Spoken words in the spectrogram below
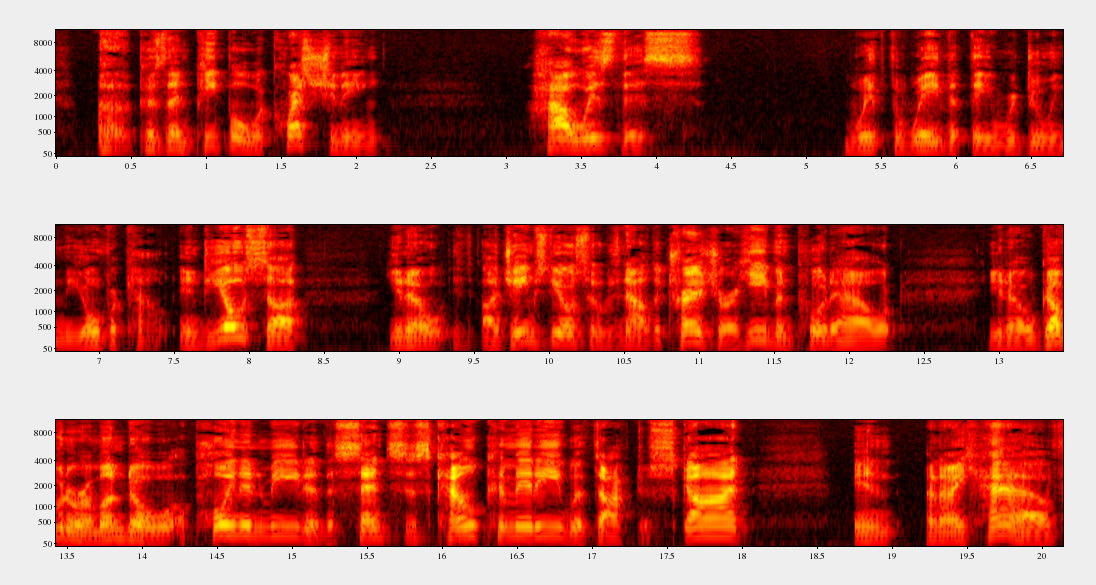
because then people were questioning how is this with the way that they were doing the overcount. And Diossa, you know, uh, James Diossa, who's now the treasurer, he even put out, you know, Governor Raimondo appointed me to the Census Count Committee with Dr. Scott. And, and I have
